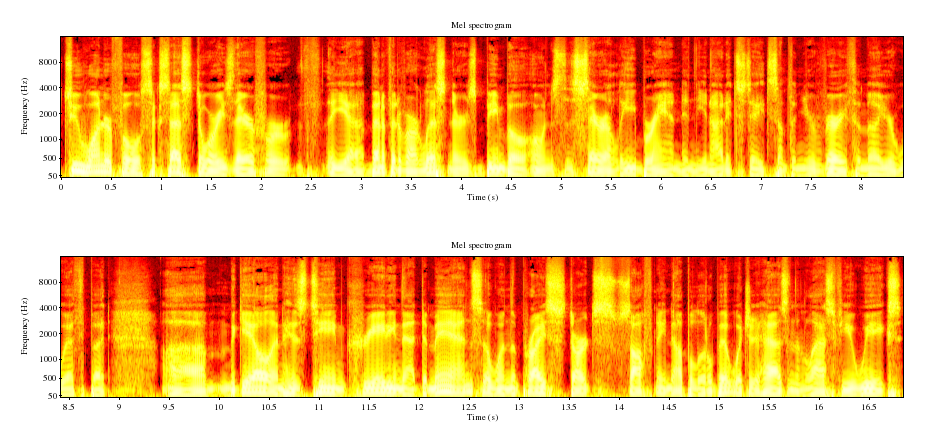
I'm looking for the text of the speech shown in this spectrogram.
two wonderful success stories there for the uh, benefit of our listeners. Bimbo owns the Sara Lee brand in the United States, something you're very familiar with. But um, Miguel and his team creating that demand. So when the price starts softening up a little bit, which it has in the last few weeks,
